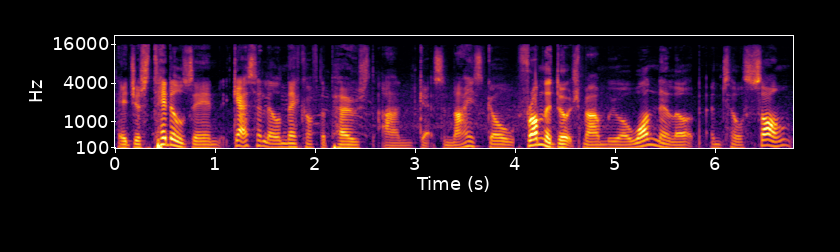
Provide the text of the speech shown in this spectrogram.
It just tiddles in, gets a little nick off the post, and gets a nice goal. From the Dutchman, we were 1-0 up until Song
